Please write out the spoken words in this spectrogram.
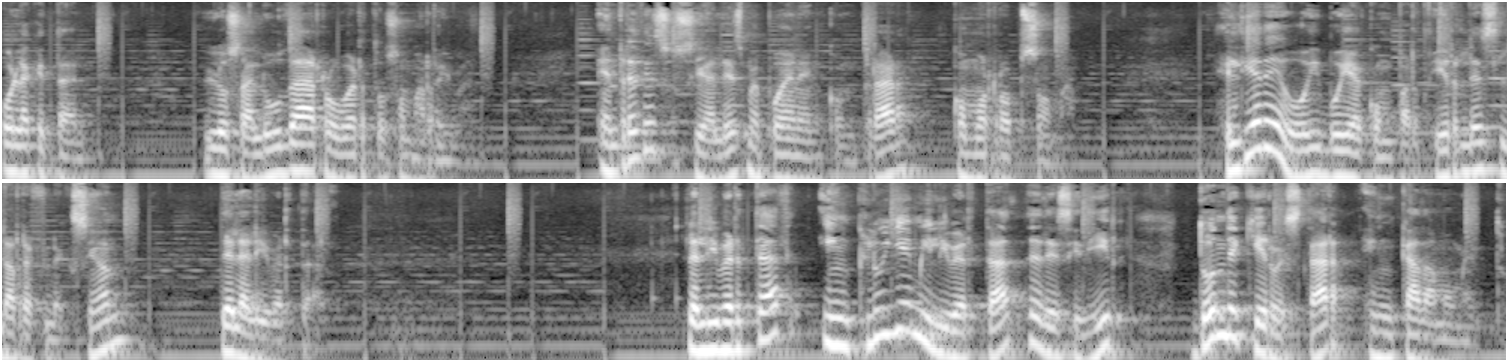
Hola, ¿qué tal? Los saluda Roberto Somarriba. En redes sociales me pueden encontrar como Rob Soma. El día de hoy voy a compartirles la reflexión de la libertad. La libertad incluye mi libertad de decidir dónde quiero estar en cada momento.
